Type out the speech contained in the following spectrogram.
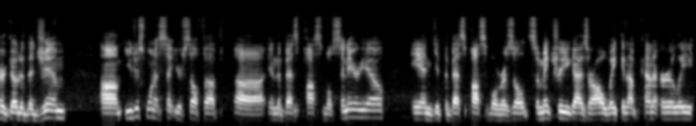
or go to the gym. Um, you just want to set yourself up uh, in the best possible scenario and get the best possible results. So make sure you guys are all waking up kind of early.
